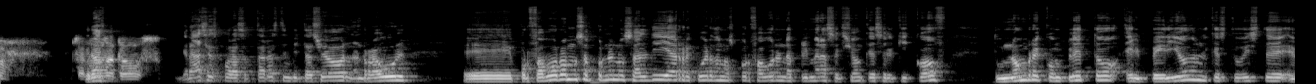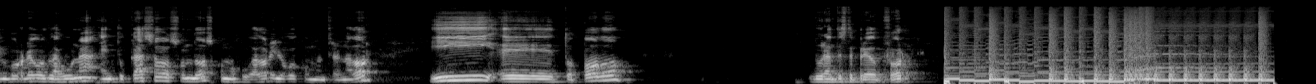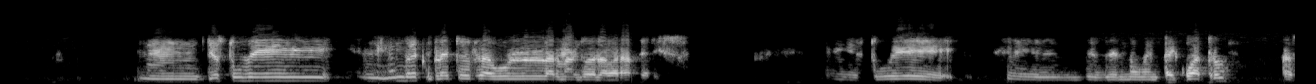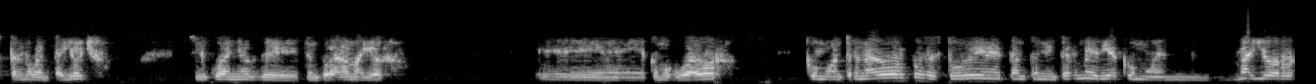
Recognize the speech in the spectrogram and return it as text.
Saludos a todos. Gracias por aceptar esta invitación, Raúl. Eh, por favor, vamos a ponernos al día. Recuérdanos, por favor, en la primera sección que es el kickoff tu nombre completo, el periodo en el que estuviste en Borregos Laguna, en tu caso son dos, como jugador y luego como entrenador, y eh, tu apodo durante este periodo, por favor. Mm, yo estuve, mi nombre completo es Raúl Armando de la Vara Pérez. Eh, estuve eh, desde el 94 hasta el 98, cinco años de temporada mayor eh, como jugador. Como entrenador, pues estuve tanto en intermedia como en mayor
